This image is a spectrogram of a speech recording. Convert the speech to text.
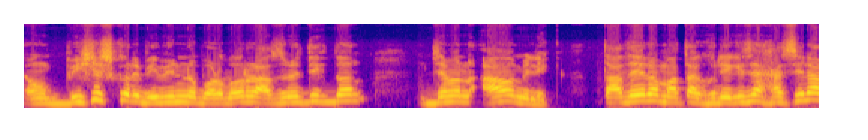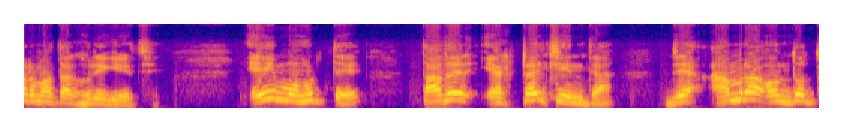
এবং বিশেষ করে বিভিন্ন বড় বড় রাজনৈতিক দল যেমন আওয়ামী লীগ, তাদেরও মাথা ঘুরিয়ে গেছে, হাসিনার মাথা ঘুরিয়ে গিয়েছে। এই মুহূর্তে তাদের একটাই চিন্তা যে আমরা অন্তত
